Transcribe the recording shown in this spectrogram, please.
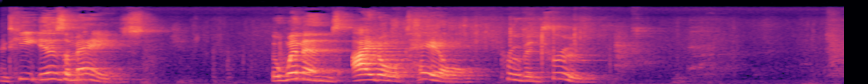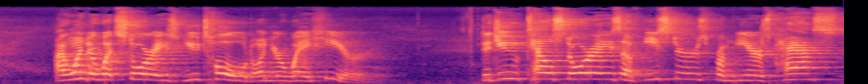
and he is amazed. The women's idle tale proven true. I wonder what stories you told on your way here. Did you tell stories of Easters from years past?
